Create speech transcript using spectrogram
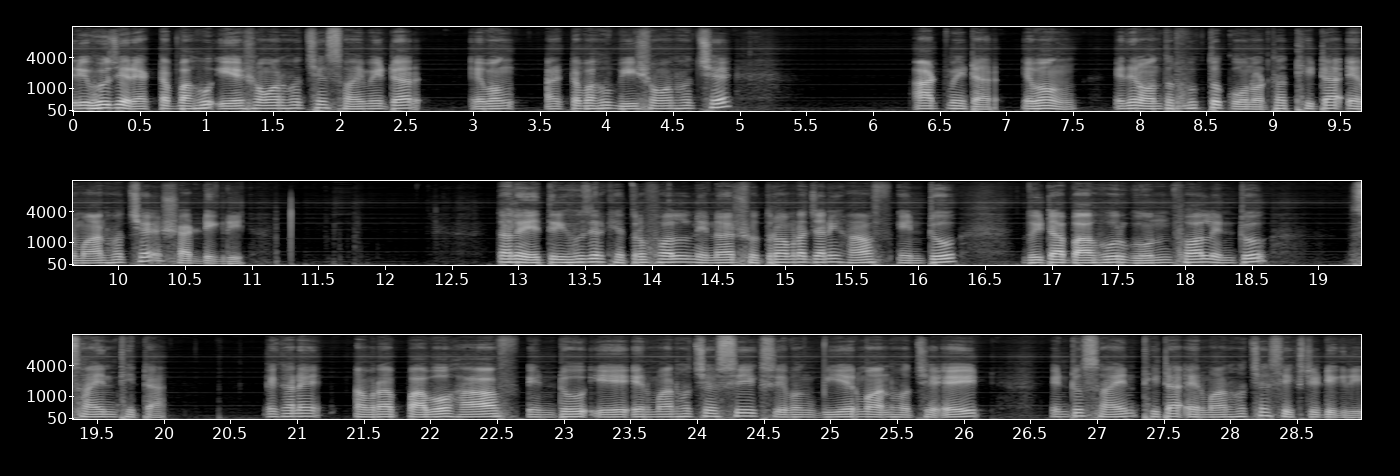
ত্রিভুজের একটা বাহু এ সমান হচ্ছে ছয় মিটার এবং আরেকটা বাহু বি সমান হচ্ছে আট মিটার এবং এদের অন্তর্ভুক্ত কোণ অর্থাৎ থিটা এর মান হচ্ছে ষাট ডিগ্রি। তাহলে এই ত্রিভুজের ক্ষেত্রফল নির্ণয়ের সূত্র আমরা জানি হাফ ইন্টু দুইটা বাহুর গুণফল ইন্টু সাইন থিটা। এখানে আমরা পাবো হাফ ইন্টু এ এর মান হচ্ছে সিক্স এবং বি এর মান হচ্ছে এইট ইন্টু সাইন থিটা এর মান হচ্ছে সিক্সটি ডিগ্রি।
